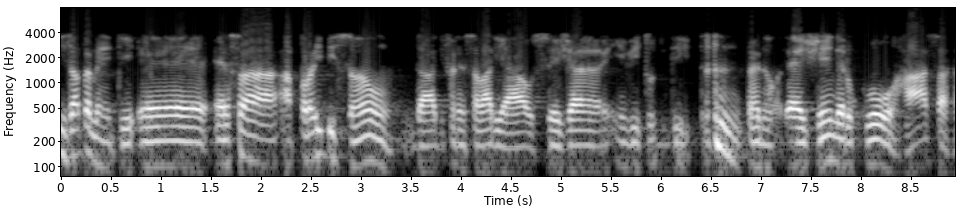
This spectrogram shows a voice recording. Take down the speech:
Exatamente. É, essa a proibição da diferença salarial, seja em virtude de perdão, é, gênero, cor, raça,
